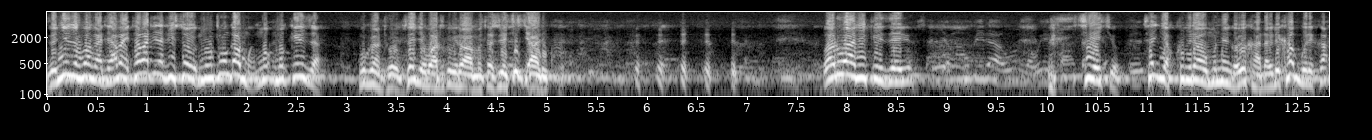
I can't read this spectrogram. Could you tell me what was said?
Zenyinza kubanga nti abaye tabatira tisoyo muntu nga mukkiriza. Muga nti omusajja bwatukubira wamusasire kikyaliko waliwo abikiriza ebyo weekanda kyekyo sajja kubirawo munne nga wekanda lekaguleka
